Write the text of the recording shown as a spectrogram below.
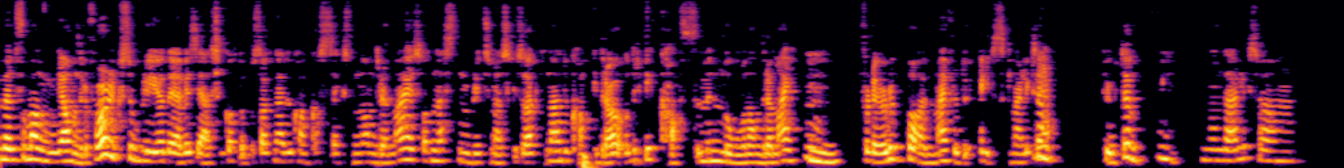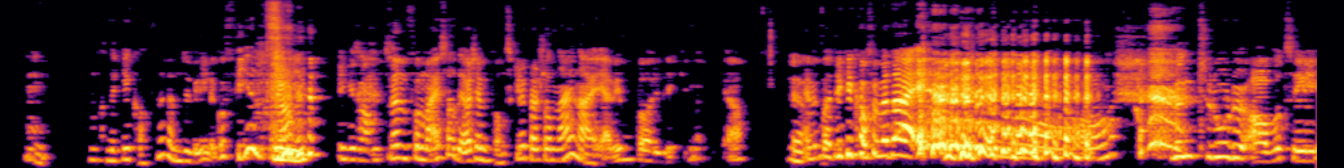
Men for mange andre folk så blir jo det hvis jeg skulle gått opp og sagt nei, du kan ikke ha sex med noen andre enn meg, så hadde det nesten blitt som jeg skulle sagt nei, du kan ikke dra og drikke kaffe med noen andre enn meg. Mm. For det gjør du bare med meg fordi du elsker meg, liksom. Punktum. Mm. Men det er liksom Mm. Man kan drikke kaffe med hvem du vil, det går fint. Mm. Ikke sant? Men for meg så hadde det vært kjempevanskelig. For er sånn, nei, nei, jeg vil bare drikke med ja. Ja. Jeg vil bare drikke kaffe med deg. Men tror du av og til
